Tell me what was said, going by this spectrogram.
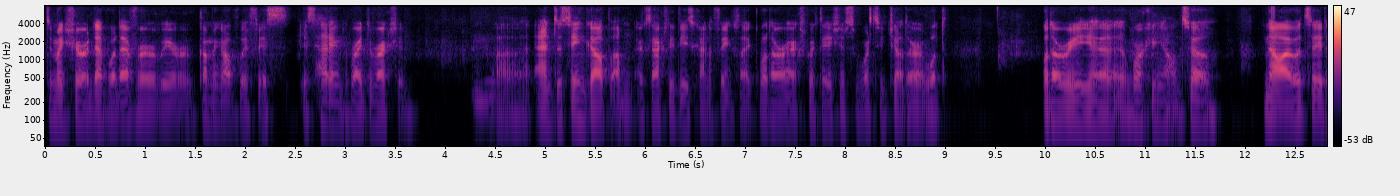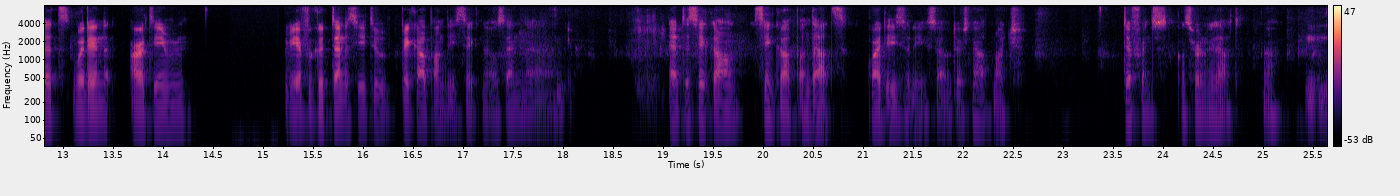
to make sure that whatever we're coming up with is is heading the right direction. Mm-hmm. Uh, and to sync up on exactly these kind of things, like what are our expectations towards each other, what what are we uh, working on. So no, I would say that within our team, we have a good tendency to pick up on these signals and uh, and to sync on sync up on that quite easily. So there's not much difference concerning that. No. Mm,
